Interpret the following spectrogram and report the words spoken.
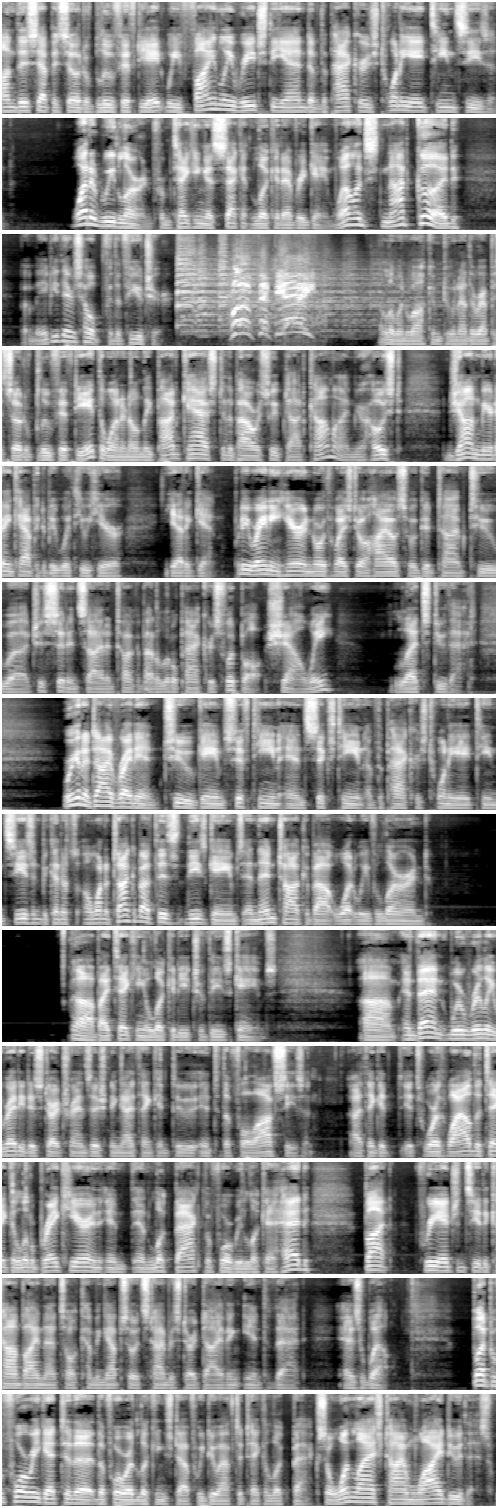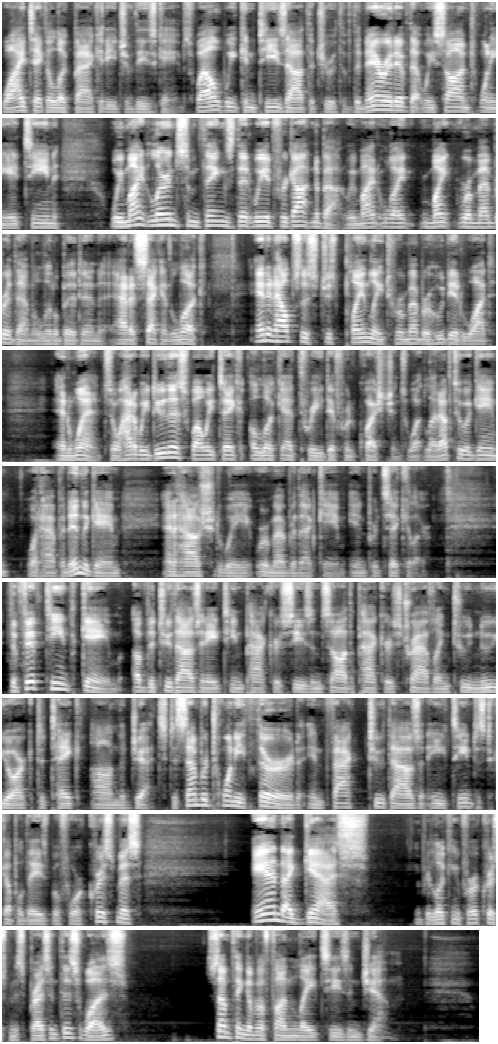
On this episode of Blue 58, we finally reached the end of the Packers 2018 season. What did we learn from taking a second look at every game? Well, it's not good, but maybe there's hope for the future. Blue 58! Hello and welcome to another episode of Blue 58, the one and only podcast to thepowersweep.com. I'm your host, John Meerdink. Happy to be with you here yet again. Pretty rainy here in Northwest Ohio, so a good time to uh, just sit inside and talk about a little Packers football, shall we? Let's do that. We're going to dive right into games 15 and 16 of the Packers 2018 season because I want to talk about this, these games and then talk about what we've learned uh, by taking a look at each of these games. Um, and then we're really ready to start transitioning, I think, into into the full off season. I think it, it's worthwhile to take a little break here and, and, and look back before we look ahead. But free agency, the combine, that's all coming up, so it's time to start diving into that as well. But before we get to the, the forward looking stuff, we do have to take a look back. So, one last time, why do this? Why take a look back at each of these games? Well, we can tease out the truth of the narrative that we saw in 2018. We might learn some things that we had forgotten about. We might, might, might remember them a little bit and at a second look. And it helps us just plainly to remember who did what and when. So, how do we do this? Well, we take a look at three different questions what led up to a game, what happened in the game, and how should we remember that game in particular. The 15th game of the 2018 Packers season saw the Packers traveling to New York to take on the Jets. December 23rd, in fact, 2018, just a couple days before Christmas. And I guess, if you're looking for a Christmas present, this was something of a fun late season gem.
